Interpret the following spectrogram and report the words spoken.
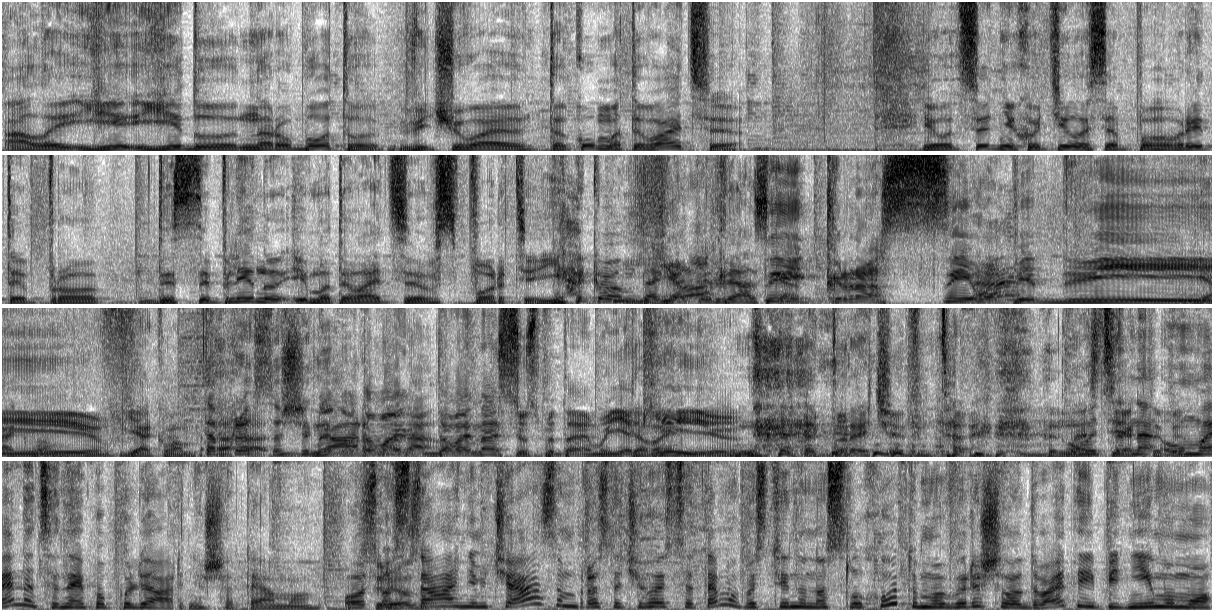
Але ї- їду на роботу, відчуваю таку мотивацію. І от сьогодні хотілося б поговорити про дисципліну і мотивацію в спорті. Як вам така Як підв'язка? ти красиво Да? підвів. Як вам? Як вам? Та просто Ну, шикарно. давай, да. давай Настю спитаємо, як Давай. її. До речі, так. Ой, Настя, це як на- тобі? у мене це найпопулярніша тема. От Серйозно? останнім часом просто чогось ця тема постійно на слуху, тому ми вирішили, давайте її піднімемо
